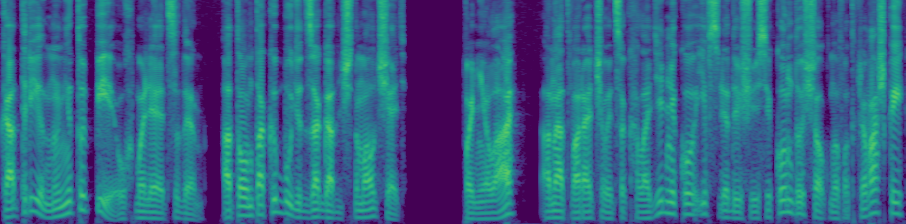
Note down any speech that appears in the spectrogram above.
«Катрин, ну не тупи», — ухмыляется Дэн. «А то он так и будет загадочно молчать». «Поняла?» Она отворачивается к холодильнику и в следующую секунду, щелкнув открывашкой,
